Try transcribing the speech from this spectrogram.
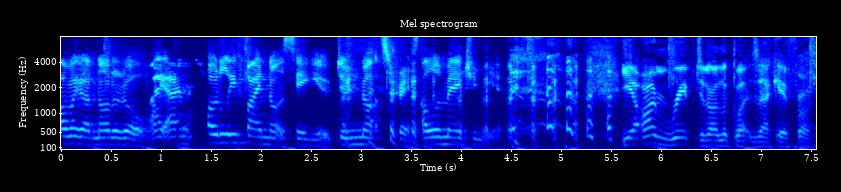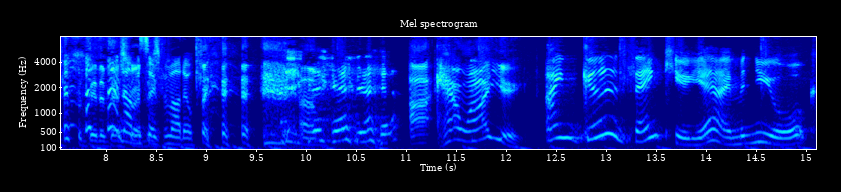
Oh my god, not at all. I, I'm totally fine not seeing you. Do not stress. I'll imagine you. Yeah, I'm ripped and I look like Zac Efron. Would be the best Another supermodel. Uh, how are you? I'm good, thank you. Yeah, I'm in New York.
